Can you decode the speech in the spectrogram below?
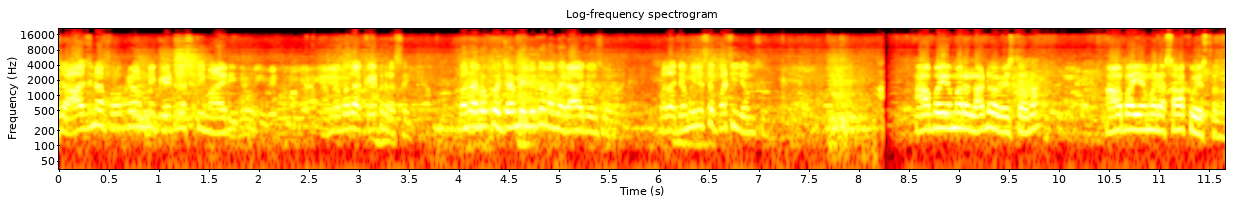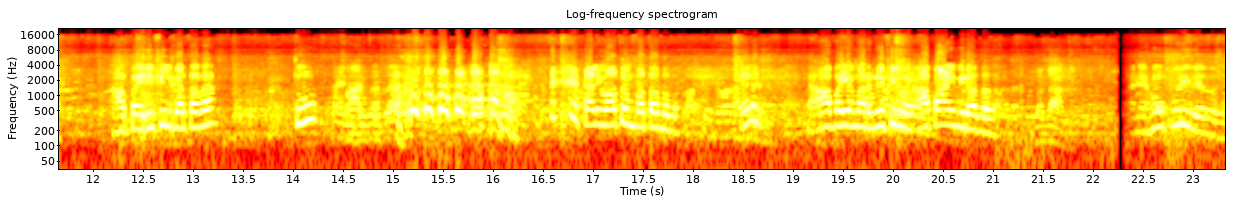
તો આજના પ્રોગ્રામની કેટરસથી મારી. જો અમે બધા કેટરસ બધા લોકો જમી લીધું ને અમે રાહ જોશું. બધા જમી લેશે, પછી જમશું. આ ભાઈ, અમારા લાડવા વેચતા હતા. આ ભાઈ, અમારા શાક વેચતા હતા. આ ભાઈ રિફિલ કરતા હતા. તું? ખાલી વાતો બતાવતો હતો. હે ને? આ ભાઈ, અમારા રિફિલ આ પાણી પીરાવતા હતા. અને હું પૂરી દેતો હતો.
